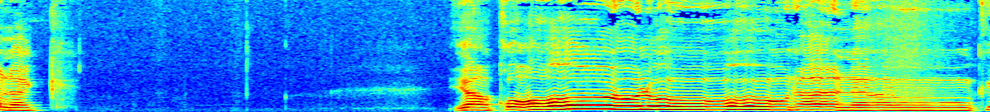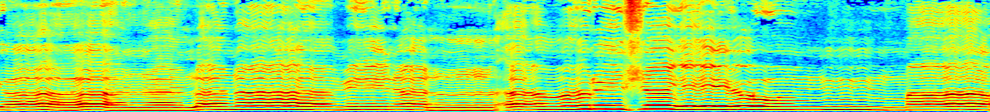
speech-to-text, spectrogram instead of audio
لك. يقولون لو كان لنا من الأمر شيء ما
